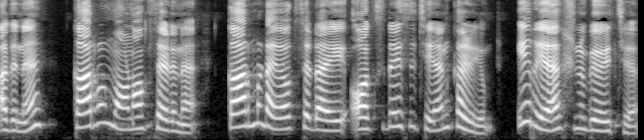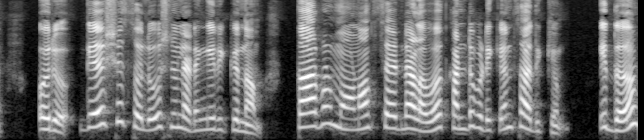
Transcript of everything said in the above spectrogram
അതിന് കാർബൺ മോണോക്സൈഡിന് കാർബൺ ഡയോക്സൈഡായി ഓക്സിഡൈസ് ചെയ്യാൻ കഴിയും. ഈ റിയാക്ഷൻ ഉപയോഗിച്ച് ഒരു ഗേഷ്യസ് സൊല്യൂഷനിൽ അടങ്ങിയിരിക്കുന്ന കാർബൺ മോണോക്സൈഡിന്റെ അളവ് കണ്ടുപിടിക്കാൻ സാധിക്കും. ഇത്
